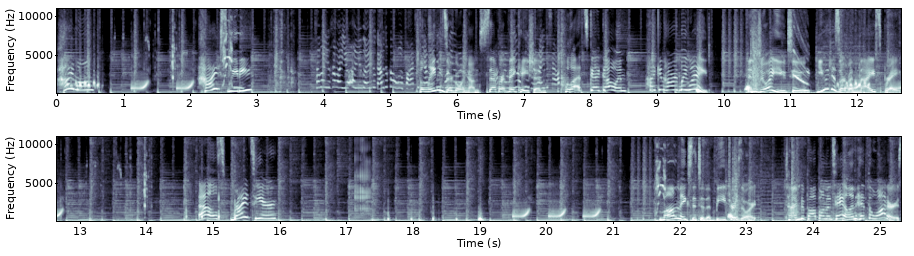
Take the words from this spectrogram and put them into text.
hi, Mom! Hi, sweetie! The ladies are going on separate vacations. Let's get going! I can hardly wait! Enjoy, you two! You deserve a nice break! Else, ride's here! Mom makes it to the beach resort. Time to pop on a tail and hit the waters!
